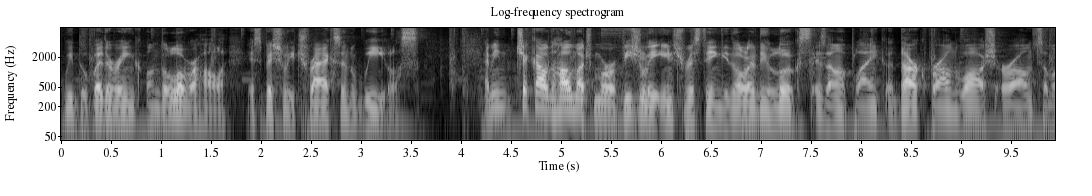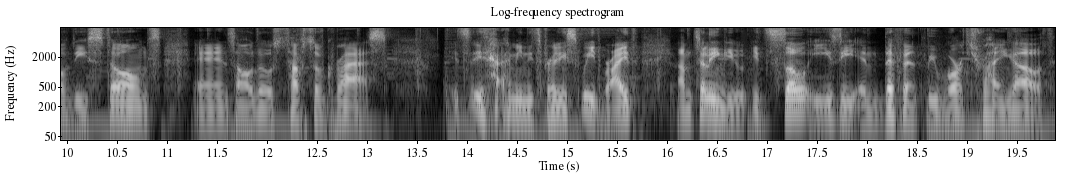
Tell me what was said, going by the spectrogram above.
with the weathering on the lower hull, especially tracks and wheels. I mean, check out how much more visually interesting it already looks as I'm applying a dark brown wash around some of these stones and some of those tufts of grass. It's, I mean, it's pretty sweet, right? I'm telling you, it's so easy and definitely worth trying out.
